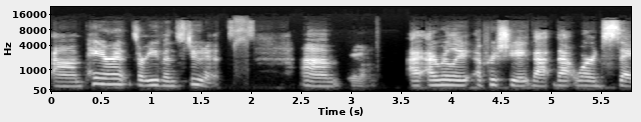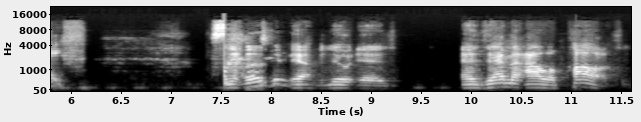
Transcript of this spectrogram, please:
um, parents or even students um, yeah. I, I, really appreciate that that word safe so, the other thing we have to do is examine our policies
